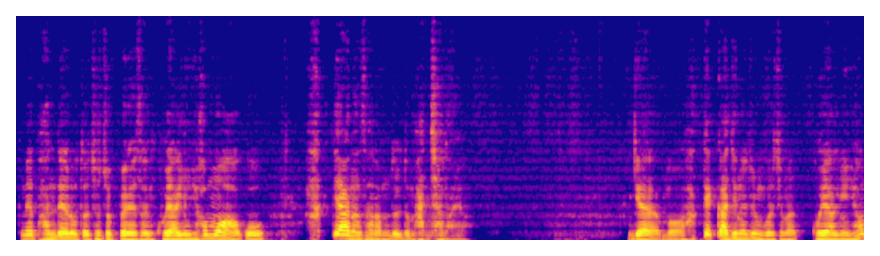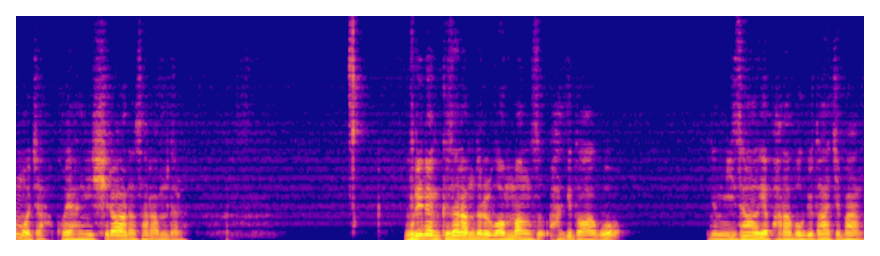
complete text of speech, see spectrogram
근데 반대로 또 저쪽 편에서는 고양이 혐오하고 학대하는 사람들도 많잖아요. 이게 뭐 학대까지는 좀 그렇지만 고양이 혐오자, 고양이 싫어하는 사람들. 우리는 그 사람들을 원망하기도 하고 좀 이상하게 바라보기도 하지만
